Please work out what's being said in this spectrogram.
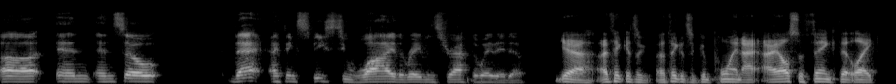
Uh, and and so that I think speaks to why the Ravens draft the way they do. Yeah, I think it's a I think it's a good point. I, I also think that like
